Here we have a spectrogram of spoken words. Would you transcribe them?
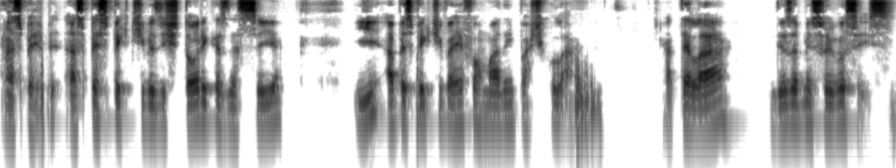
as, per as perspectivas históricas da ceia e a perspectiva reformada em particular. Até lá, Deus abençoe vocês.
